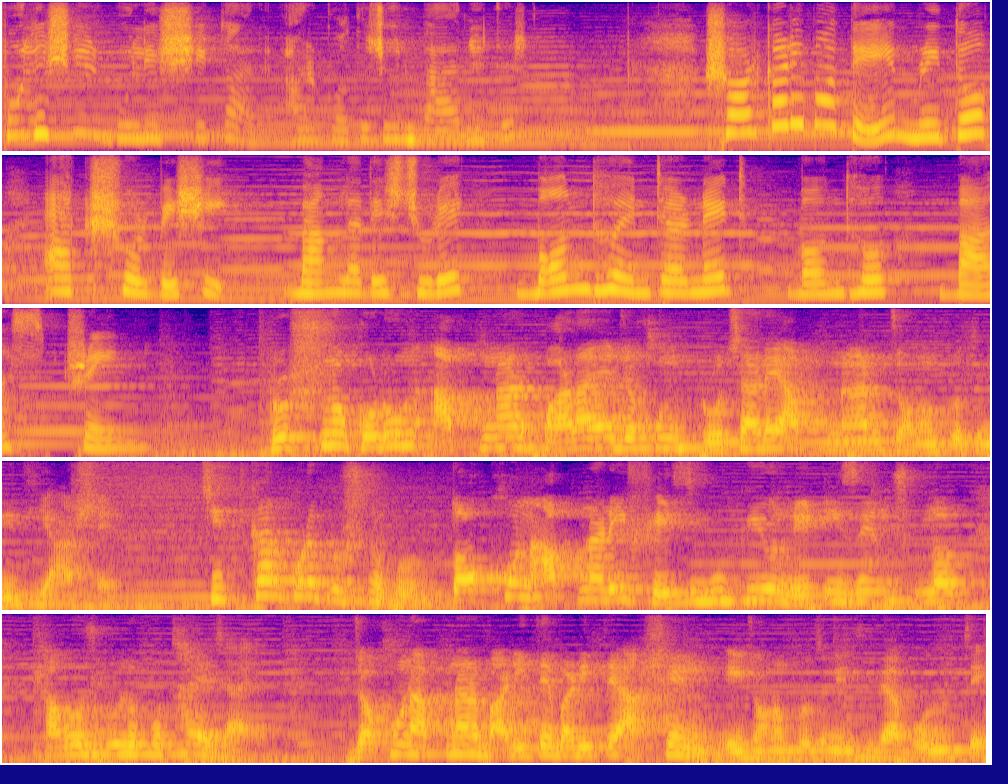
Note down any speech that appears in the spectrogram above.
পুলিশের গুলির শিকার আর কতজন বায়োনেটের? সরকারি মতে মৃত একশোর বেশি। বাংলাদেশ জুড়ে বন্ধ ইন্টারনেট বন্ধ বাস ট্রেন প্রশ্ন করুন আপনার পাড়ায় যখন প্রচারে আপনার জনপ্রতিনিধি আসে। চিৎকার করে প্রশ্ন করুন, তখন আপনার এই ফেসবুকীয় নেটিজেন সুলভ সাহসগুলো কোথায় যায়? যখন আপনার বাড়িতে বাড়িতে আসেন এই জনপ্রতিনিধিরা বলতে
